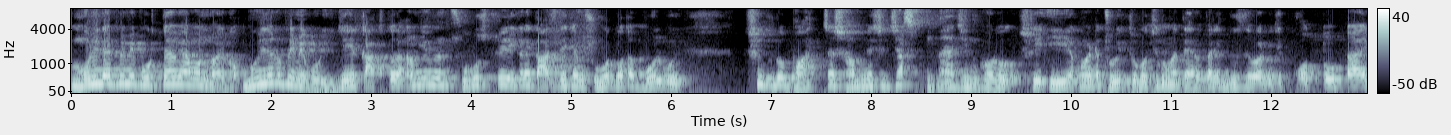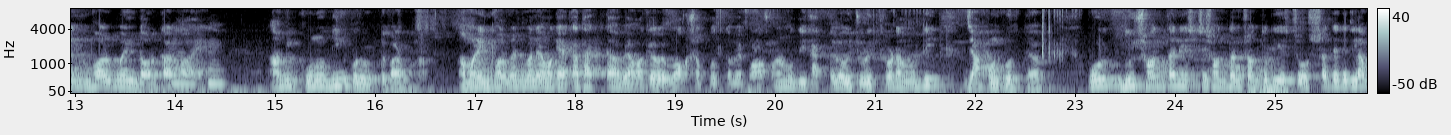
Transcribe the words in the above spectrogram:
মহিলার প্রেমে পড়তে হবে এমন নয় মহিলারও প্রেমে পড়ি। যে এর কাজ তো আমি শুভশ্রী এখানে কাজ দেখে আমি শুভর কথা বলবোই। সে দুটো বাচ্চা সামনে এসে জাস্ট ইমাজিন করো সে এই রকম একটা চরিত্র করছে তোমরা তেরো তারিখ বুঝতে পারবে যে কতটা ইনভলভমেন্ট দরকার হয়। আমি কোনো দিন করে উঠতে পারব না। আমার ইনভলভমেন্ট মানে আমাকে একা থাকতে হবে আমাকে ওই ওয়ার্কশপ করতে হবে পড়াশোনার মধ্যেই থাকতে হবে ওই চরিত্রটার মধ্যেই যাপন করতে হবে। ওর দুই সন্তান এসছে সন্তান সন্ততি এসছে ওর সাথে দেখলাম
